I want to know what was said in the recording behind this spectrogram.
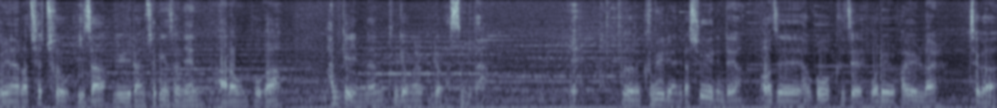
우리나라 최초이자 유일한 쇠빙선인 아라운호가 함께 있는 풍경을 그려봤습니다. 예. 오늘은 금요일이 아니라 수요일인데요. 어제하고 그제 월요일 화요일 날 제가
